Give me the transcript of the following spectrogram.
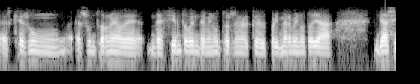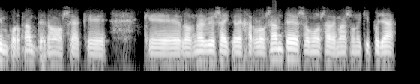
es que es un es un torneo de, de 120 minutos en el que el primer minuto ya ya es importante, ¿no? O sea que que los nervios hay que dejarlos antes. Somos además un equipo ya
